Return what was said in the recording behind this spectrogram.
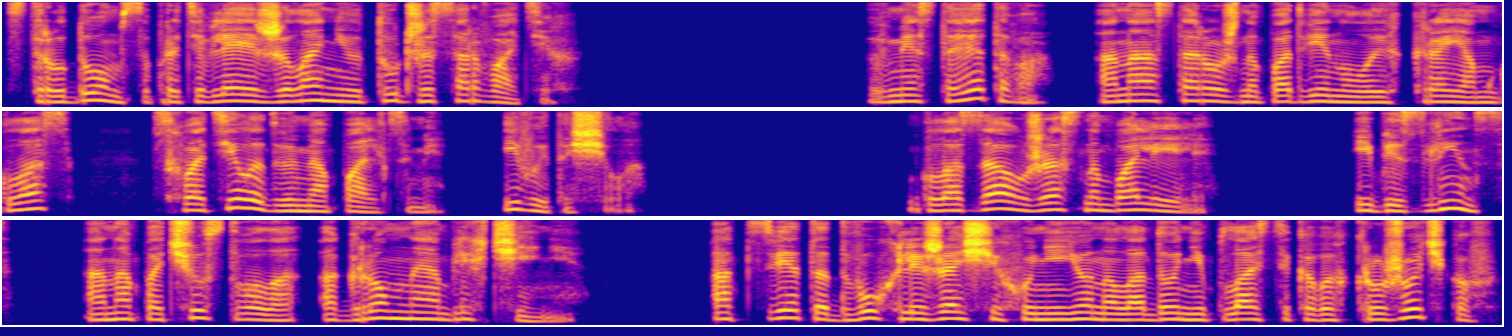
с трудом сопротивляясь желанию тут же сорвать их. Вместо этого она осторожно подвинула их к краям глаз, схватила двумя пальцами и вытащила. Глаза ужасно болели, и без линз она почувствовала огромное облегчение. От цвета двух лежащих у нее на ладони пластиковых кружочков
